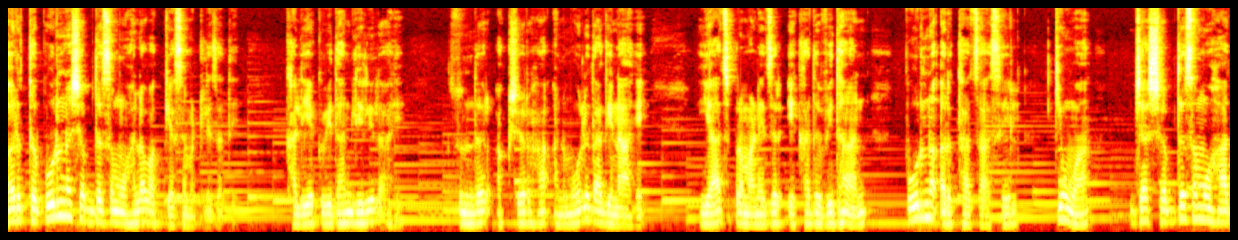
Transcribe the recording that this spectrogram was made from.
अर्थपूर्ण शब्दसमूहाला वाक्य असे म्हटले जाते. खाली एक विधान लिहिलेलं आहे. सुंदर अक्षर हा अनमोल दागिना आहे. याचप्रमाणे जर एखादं विधान पूर्ण अर्थाचा असेल किंवा ज्या शब्दसमूहात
